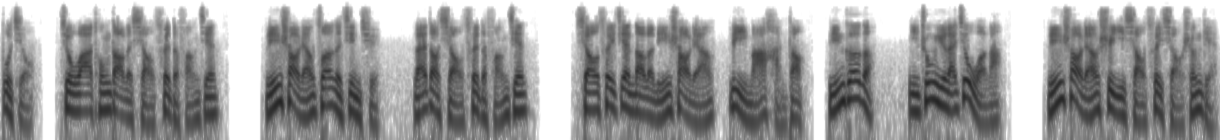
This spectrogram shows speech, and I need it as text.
不久。就挖通到了小翠的房间，林少良钻了进去，来到小翠的房间。小翠见到了林少良，立马喊道：“林哥哥，你终于来救我了！”林少良示意小翠小声点，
